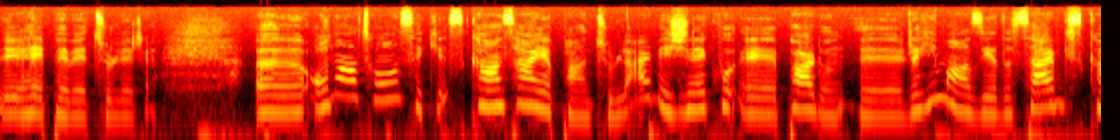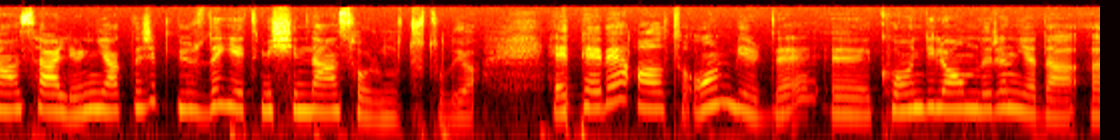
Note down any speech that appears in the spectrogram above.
e, HPV türleri. E, 16, 18 kanser yapan türler ve jineko, e, pardon e, rahim ağzı ya da serviks kanserlerinin yaklaşık %70'inden sorumlu tutuluyor. HPV 6, 11'de e, kondilomların ya da e,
